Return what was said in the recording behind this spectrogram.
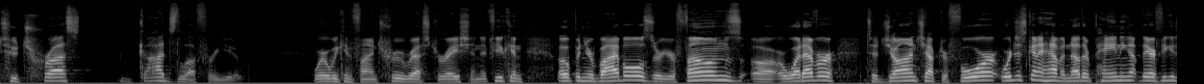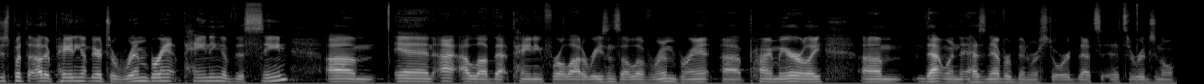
to trust God's love for you where we can find true restoration. If you can open your Bibles or your phones or, or whatever to John chapter 4, we're just going to have another painting up there. If you could just put the other painting up there, it's a Rembrandt painting of this scene. Um, and I, I, love that painting for a lot of reasons. I love Rembrandt uh, primarily. Um, that one has never been restored. That's its original.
